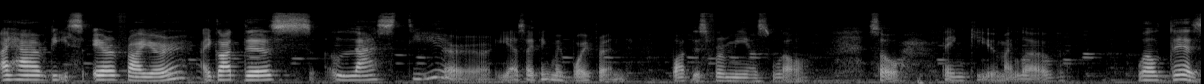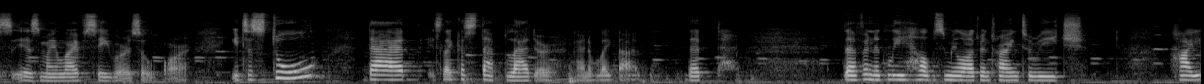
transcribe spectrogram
i have this air fryer. I got this last year. Yes i think my boyfriend bought this for me as well so thank you my love well this is my lifesaver so far it's a stool that it's like a step ladder kind of like that that definitely helps me a lot when trying to reach high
